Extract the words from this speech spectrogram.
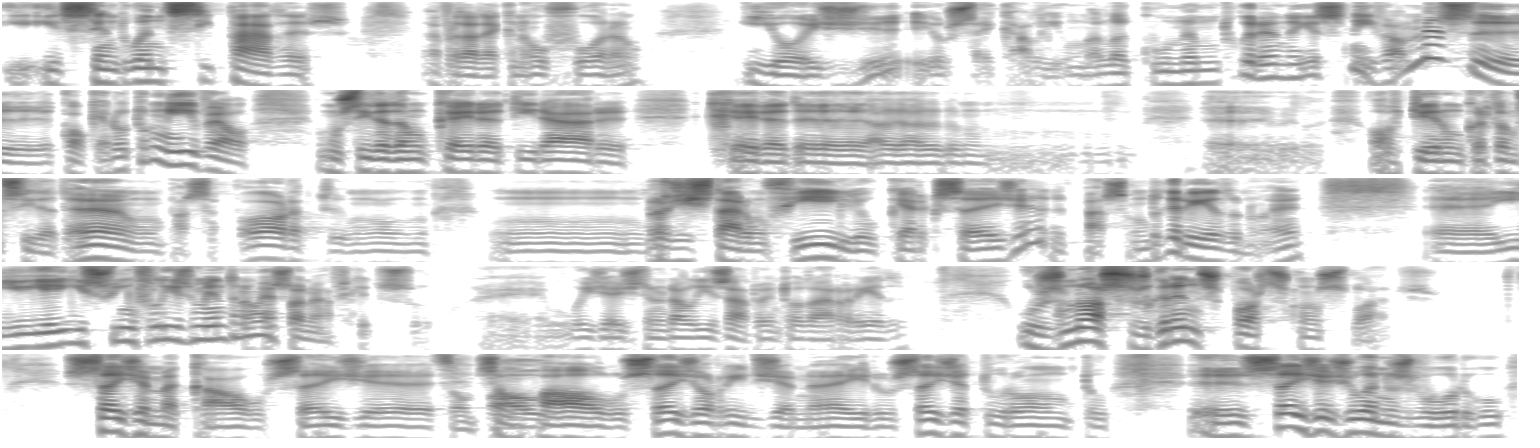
ir sendo antecipadas. A verdade é que não o foram E hoje eu sei que há ali uma lacuna muito grande a esse nível, mas uh, qualquer outro nível. Um cidadão queira tirar, queira de, uh, uh, obter um cartão de cidadão, um passaporte, um, um, registrar um filho, o que quer que seja, passa um degredo, não é? e isso, infelizmente, não é só na África do Sul. É, hoje é generalizado em toda a rede. Os nossos grandes postos consulares seja Macau, seja São Paulo. São Paulo, seja o Rio de Janeiro, seja Toronto, eh, seja Joanesburgo,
